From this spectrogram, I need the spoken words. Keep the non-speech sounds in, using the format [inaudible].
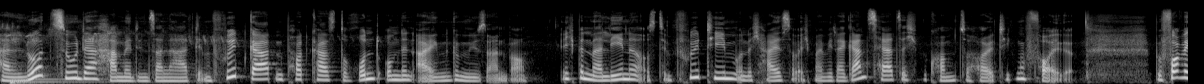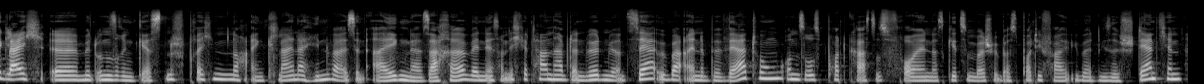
Hallo zu der Hamme den Salat, dem Frühgarten-Podcast rund um den eigenen Gemüseanbau. Ich bin Marlene aus dem Frühteam und ich heiße euch mal wieder ganz herzlich willkommen zur heutigen Folge. Bevor wir gleich äh, mit unseren Gästen sprechen, noch ein kleiner Hinweis in eigener Sache. Wenn ihr es noch nicht getan habt, dann würden wir uns sehr über eine Bewertung unseres Podcastes freuen. Das geht zum Beispiel über Spotify über diese Sternchen.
